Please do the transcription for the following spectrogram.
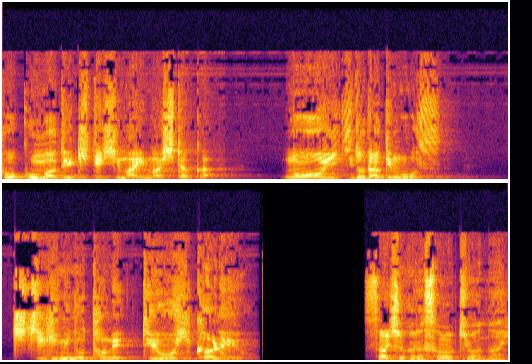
ここまで来てしまいましたか。もう一度だけ申す。父君のため手を引かれよ。最初からその気はない。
